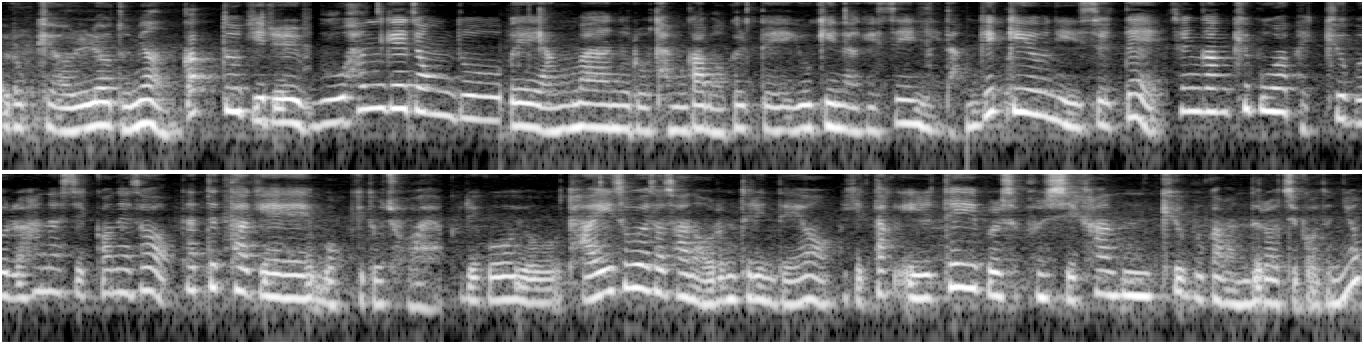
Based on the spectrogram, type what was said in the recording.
이렇게 얼려두면 깍두기를 무 한 개 정도의 양만으로 담가 먹을 때 요긴하게 쓰입니다. 감기 기운이 있을 때 생강 큐브와 백 큐브를 하나씩 꺼내서 따뜻하게 먹기도 좋아요. 그리고 요 다이소에서 산 얼음틀인데요. 이게 딱 1테이블 스푼씩 한 큐브가 만들어지거든요.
